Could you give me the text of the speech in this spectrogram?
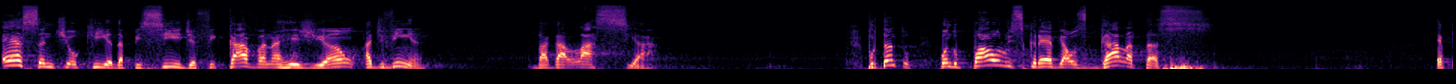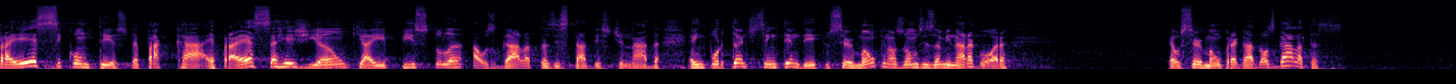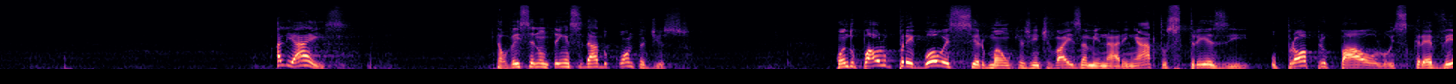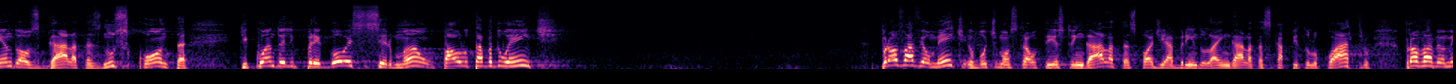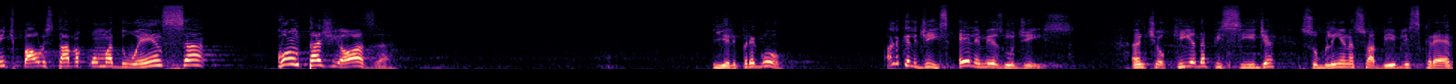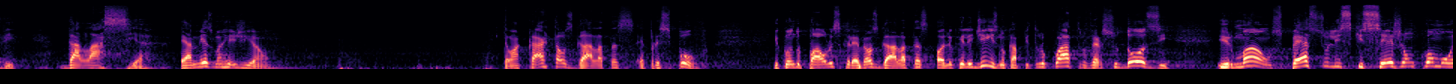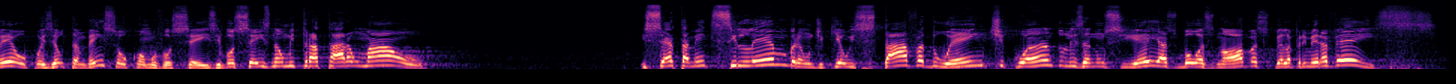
essa Antioquia da Pisídia ficava na região, adivinha? Da Galácia. Portanto, quando Paulo escreve aos Gálatas, é para esse contexto, é para cá, é para essa região que a epístola aos Gálatas está destinada. É importante você entender que o sermão que nós vamos examinar agora é o sermão pregado aos Gálatas. Aliás, talvez você não tenha se dado conta disso. Quando Paulo pregou esse sermão que a gente vai examinar em Atos 13, o próprio Paulo, escrevendo aos Gálatas, nos conta que quando ele pregou esse sermão, Paulo estava doente. Provavelmente, eu vou te mostrar o texto em Gálatas, pode ir abrindo lá em Gálatas capítulo 4. Provavelmente Paulo estava com uma doença contagiosa. E ele pregou. Olha o que ele diz, ele mesmo diz. Antioquia da Pisídia, sublinha na sua Bíblia, escreve Galácia, é a mesma região. Então a carta aos Gálatas é para esse povo. E quando Paulo escreve aos Gálatas, olha o que ele diz no capítulo 4, verso 12: Irmãos, peço-lhes que sejam como eu, pois eu também sou como vocês, e vocês não me trataram mal e certamente se lembram de que eu estava doente quando lhes anunciei as boas novas pela primeira vez.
